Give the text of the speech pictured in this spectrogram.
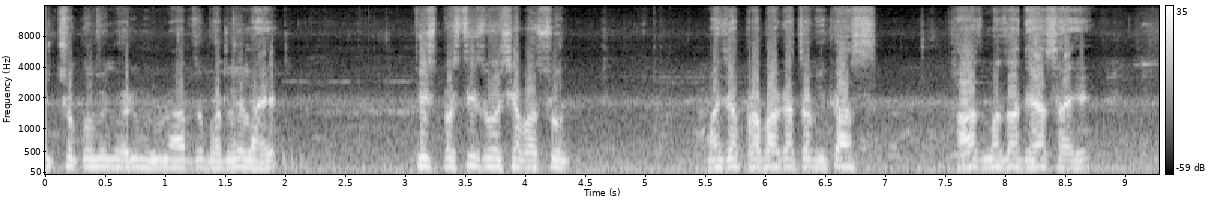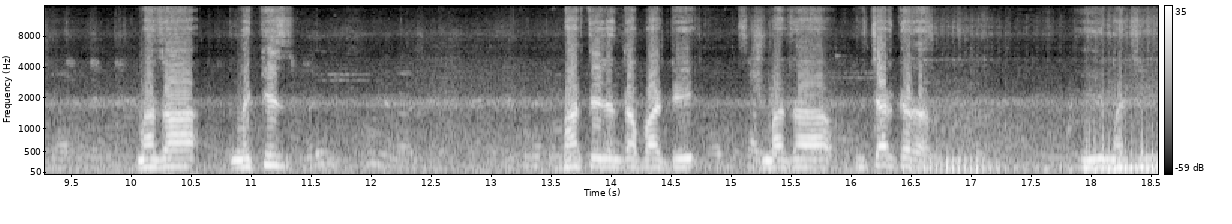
इच्छुक उमेदवारी म्हणून अर्ज भरलेला आहे. तीस पस्तीस वर्षापासून माझ्या प्रभागाचा विकास हाच माझा ध्यास आहे. माझा नक्कीच भारतीय जनता पार्टी माझा विचार करत ही माझी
